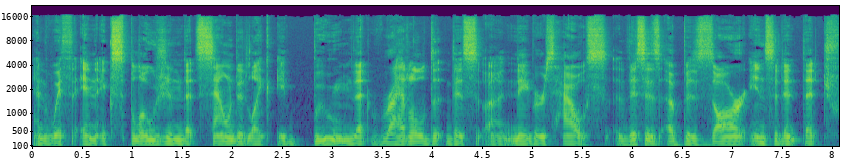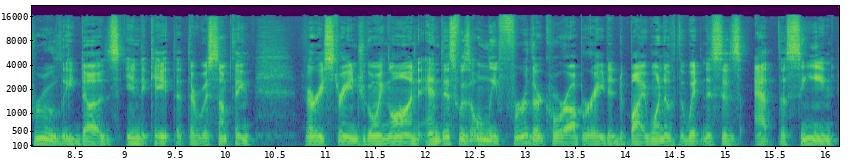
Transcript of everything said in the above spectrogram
and with an explosion that sounded like a boom that rattled this uh, neighbor's house. This is a bizarre incident that truly does indicate that there was something very strange going on, and this was only further corroborated by one of the witnesses at the scene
